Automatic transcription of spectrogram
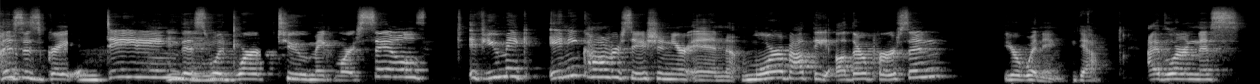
This is great in dating. Mm-hmm. This would work to make more sales. If you make any conversation you're in more about the other person, you're winning. Yeah. I've learned this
